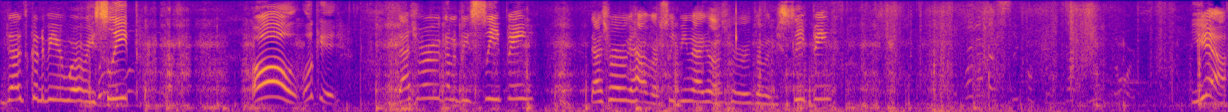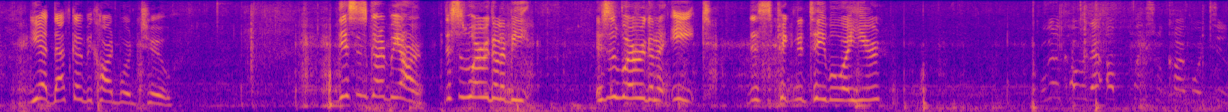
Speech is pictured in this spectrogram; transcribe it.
That's gonna be where we sleep. Oh, look it. That's where we're gonna be sleeping. That's where gonna have our sleeping bag. That's where we're gonna be sleeping. We're gonna sleep up we. Yeah, yeah, that's gonna be cardboard too. This is gonna be our. This is where we're gonna be. This is where we're gonna eat. This picnic table right here. We're gonna cover that up place with cardboard too.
